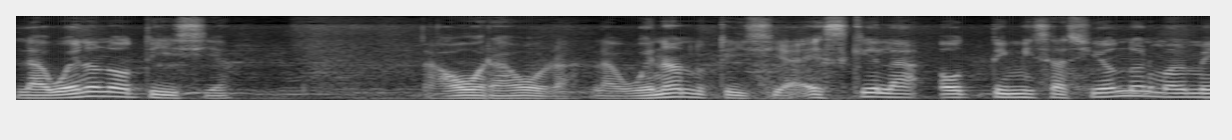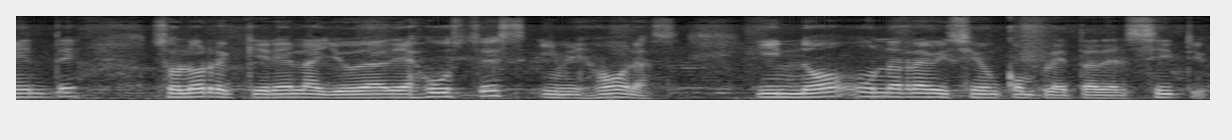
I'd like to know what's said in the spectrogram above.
La buena noticia, ahora, ahora, la buena noticia es que la optimización normalmente solo requiere la ayuda de ajustes y mejoras y no una revisión completa del sitio.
